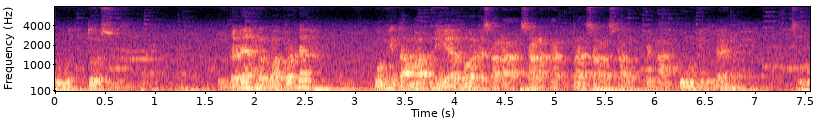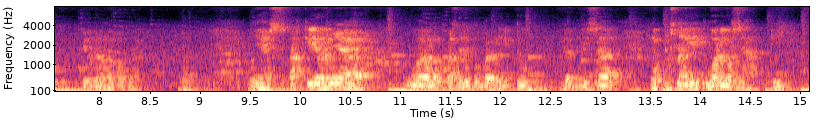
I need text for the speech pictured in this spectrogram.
Putus. Ya Udah deh nggak apa-apa dah. Gua minta maaf nih ya kalau ada salah salah kata, salah salah perilaku gitu kan. Ya udah nggak apa-apa. Yes, akhirnya gua lepas dari beban hidup dan bisa ngepus lagi ke Warrior 1.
